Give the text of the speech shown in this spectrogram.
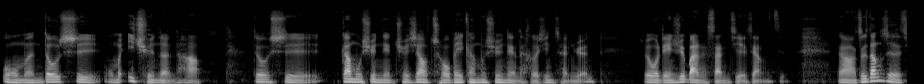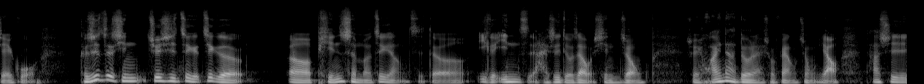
我们都是我们一群人哈，都是干部训练学校筹备干部训练的核心成员，所以我连续办了三届这样子。那这当时的结果，可是这新就是这个这个。呃，凭什么这样子的一个因子还是留在我心中？所以怀纳对我来说非常重要，它是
